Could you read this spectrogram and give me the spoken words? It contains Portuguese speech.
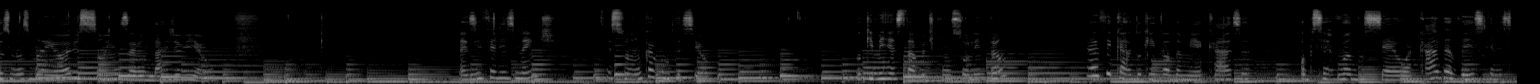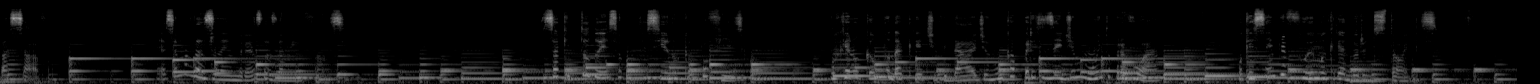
dos meus maiores sonhos era andar de avião. Mas infelizmente, isso nunca aconteceu. O que me restava de consolo então era ficar do quintal da minha casa observando o céu a cada vez que eles passavam. Essa é uma das lembranças da minha infância. Só que tudo isso acontecia no campo físico. Porque no campo da criatividade eu nunca precisei de muito para voar. Porque sempre fui uma criadora de histórias.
